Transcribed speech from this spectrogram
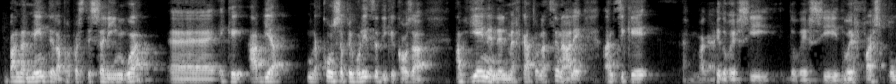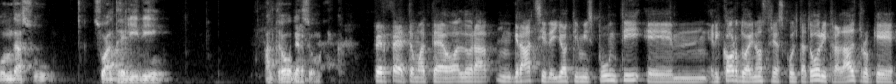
banalmente la propria stessa lingua eh, e che abbia una consapevolezza di che cosa avviene nel mercato nazionale, anziché magari doversi, doversi dover far sponda su, su altre lidi altrove, insomma. Ecco. Perfetto Matteo, allora mm, grazie degli ottimi spunti e mh, mm, ricordo ai nostri ascoltatori tra l'altro che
